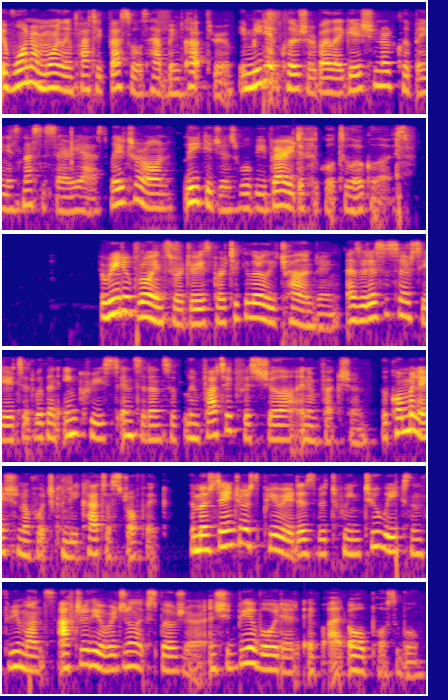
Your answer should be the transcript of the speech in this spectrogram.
If one or more lymphatic vessels have been cut through, immediate closure by ligation or clipping is necessary as, later on, leakages will be very difficult to localize. Redo groin surgery is particularly challenging as it is associated with an increased incidence of lymphatic fistula and infection, the combination of which can be catastrophic. The most dangerous period is between two weeks and three months after the original exposure and should be avoided if at all possible.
